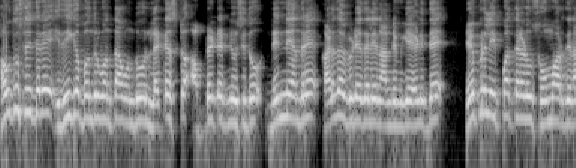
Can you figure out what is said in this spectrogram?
ಹೌದು ಸ್ನೇಹಿತರೆ, ಇದೀಗ ಬಂದಿರುವಂತ ಒಂದು ಲೇಟೆಸ್ಟ್ ಅಪ್ಡೇಟೆಡ್ ನ್ಯೂಸ್ ಇದು. ನಿನ್ನೆ ಅಂದ್ರೆ ಕಳೆದ ವಿಡಿಯೋದಲ್ಲಿ ನಾನು ನಿಮಗೆ ಹೇಳಿದ್ದೆ, ಏಪ್ರಿಲ್ ಇಪ್ಪತ್ತೆರಡು ಸೋಮವಾರ ದಿನ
